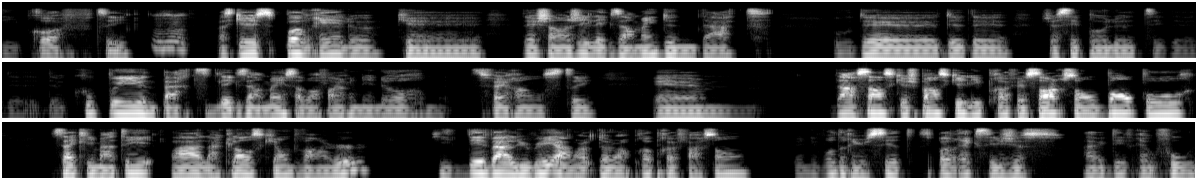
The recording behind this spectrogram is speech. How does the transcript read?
des profs, tu sais. Mhm. Parce que c'est pas vrai là, que de changer l'examen d'une date ou de, de, de je sais pas, là, tu sais, de, de, de couper une partie de l'examen, ça va faire une énorme différence, tu sais. Euh, dans le sens que je pense que les professeurs sont bons pour s'acclimater à la classe qu'ils ont devant eux, puis d'évaluer leur- de leur propre façon le niveau de réussite. C'est pas vrai que c'est juste avec des vrais ou faux.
